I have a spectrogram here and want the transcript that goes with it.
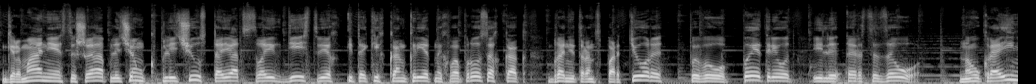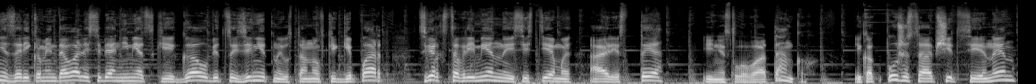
Германия и США плечом к плечу стоят в своих действиях и таких конкретных вопросах, как бронетранспортеры, ПВО «Патриот» или РСЗО – на Украине зарекомендовали себя немецкие гаубицы, зенитные установки «Гепард», сверхсовременные системы «IRIS-T» и ни слова о танках. И как позже сообщит CNN,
